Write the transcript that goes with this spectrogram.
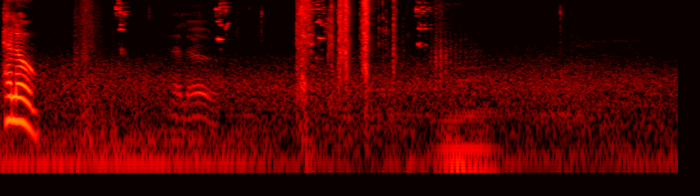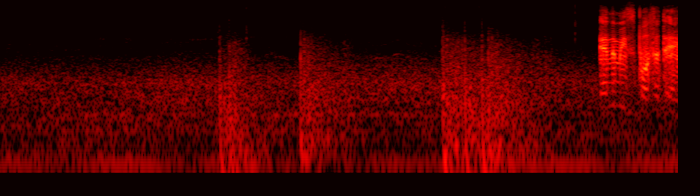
Hello. Hello. Enemy spotted A.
